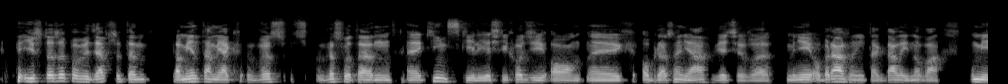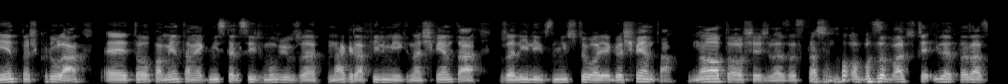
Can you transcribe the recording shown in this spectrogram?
I szczerze powiedziawszy, ten pamiętam jak wesz weszło ten, e, king skill, jeśli chodzi o, e, obrażenia. Wiecie, że mniej obrażeń i tak dalej, nowa umiejętność króla. E, to pamiętam jak Mister Siege mówił, że nagra filmik na święta, że Lilith zniszczyło jego święta. No to się źle zestarzało, bo zobaczcie ile teraz,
